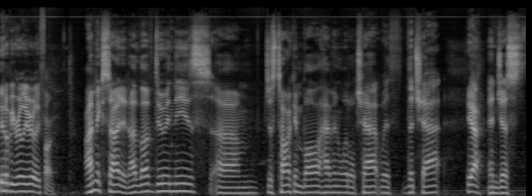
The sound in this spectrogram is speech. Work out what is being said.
it'll be really really fun I'm excited. I love doing these. Um, just talking ball, having a little chat with the chat, yeah and just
